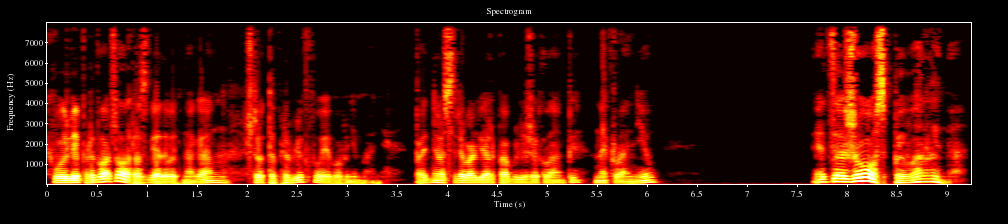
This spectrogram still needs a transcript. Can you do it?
Хвыли продолжал разглядывать наган, что-то привлекло его внимание. Поднес револьвер поближе к лампе, наклонил. — Это же оспы, волына!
